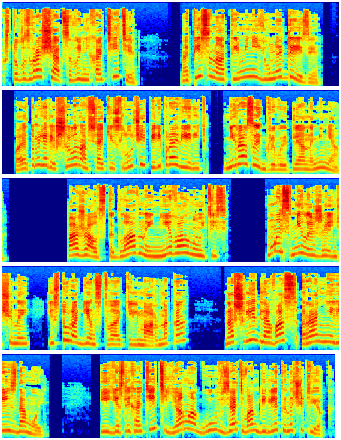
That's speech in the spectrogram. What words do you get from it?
что возвращаться вы не хотите, написано от имени юной Дейзи, поэтому я решила на всякий случай перепроверить, не разыгрывает ли она меня. Пожалуйста, главное, не волнуйтесь. Мы с милой женщиной из турагентства Кильмарнака нашли для вас ранний рейс домой. И если хотите, я могу взять вам билеты на четверг.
